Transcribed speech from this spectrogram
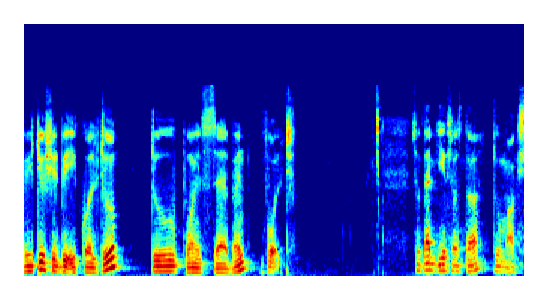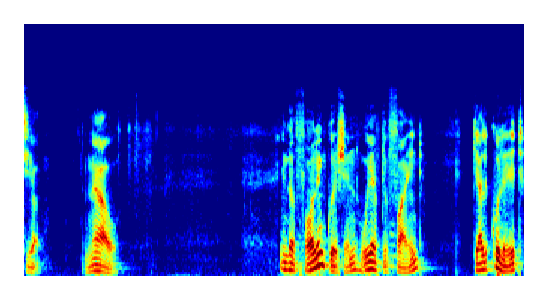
V2 should be equal to 2.7 volt. So that gives us the two marks here. Now in the following question we have to find calculate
